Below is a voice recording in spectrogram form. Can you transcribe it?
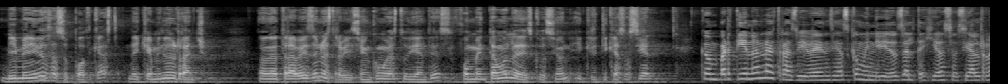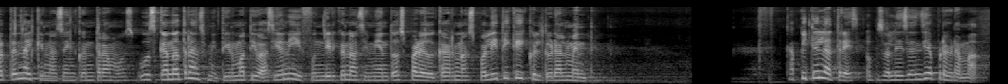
Bienvenidos a su podcast de Camino al Rancho, donde a través de nuestra visión como estudiantes fomentamos la discusión y crítica social. Compartiendo nuestras vivencias como individuos del tejido social roto en el que nos encontramos, buscando transmitir motivación y difundir conocimientos para educarnos política y culturalmente. Capítulo 3. Obsolescencia programada.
